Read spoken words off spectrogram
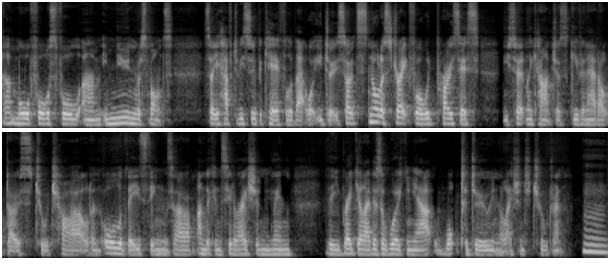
a more forceful um, immune response. So you have to be super careful about what you do. So it's not a straightforward process. You certainly can't just give an adult dose to a child, and all of these things are under consideration when the regulators are working out what to do in relation to children. Hmm.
